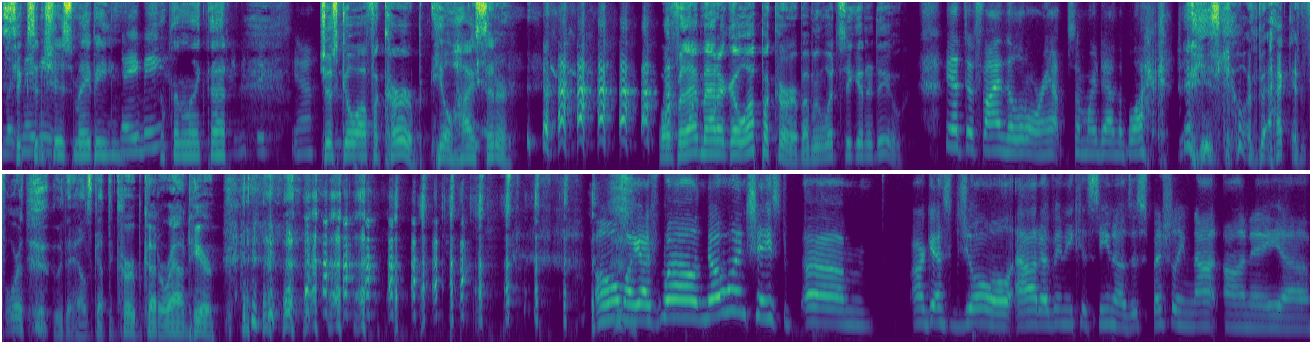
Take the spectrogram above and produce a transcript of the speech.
like six maybe, inches, maybe? Maybe. Something like that. Six, yeah. Just go off a curb, heel high center or for that matter, go up a curb. I mean, what's he going to do? He had to find the little ramp somewhere down the block. Yeah, he's going back and forth. Who the hell's got the curb cut around here? oh my gosh! Well, no one chased um, our guest Joel out of any casinos, especially not on a. Uh,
